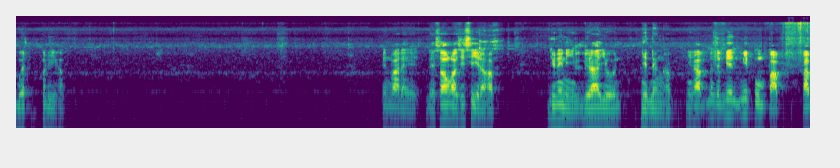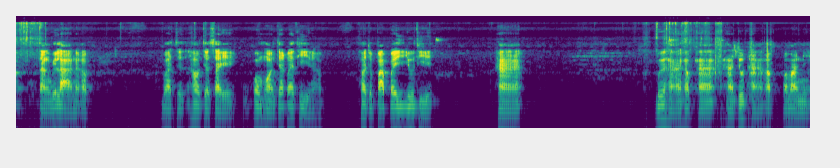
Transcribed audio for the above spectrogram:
เบิร์ดพอดีครับ เป็นว่าได้ได้สองร้อยซีซีแล้วครับ อยู่ในนี้เหลืออยู่นิดหนึ่งครับนี่ครับมันจะมีมีปุ่มปรับปรับต่างเวลานะครับ ว่าจะเฮาจะใส่ความร้อนจักนาที่นะครับเฮาจะปรับไปอยู่ที่หาเบอร์หาครับหาหาจุดหาครับ ประมาณนี้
